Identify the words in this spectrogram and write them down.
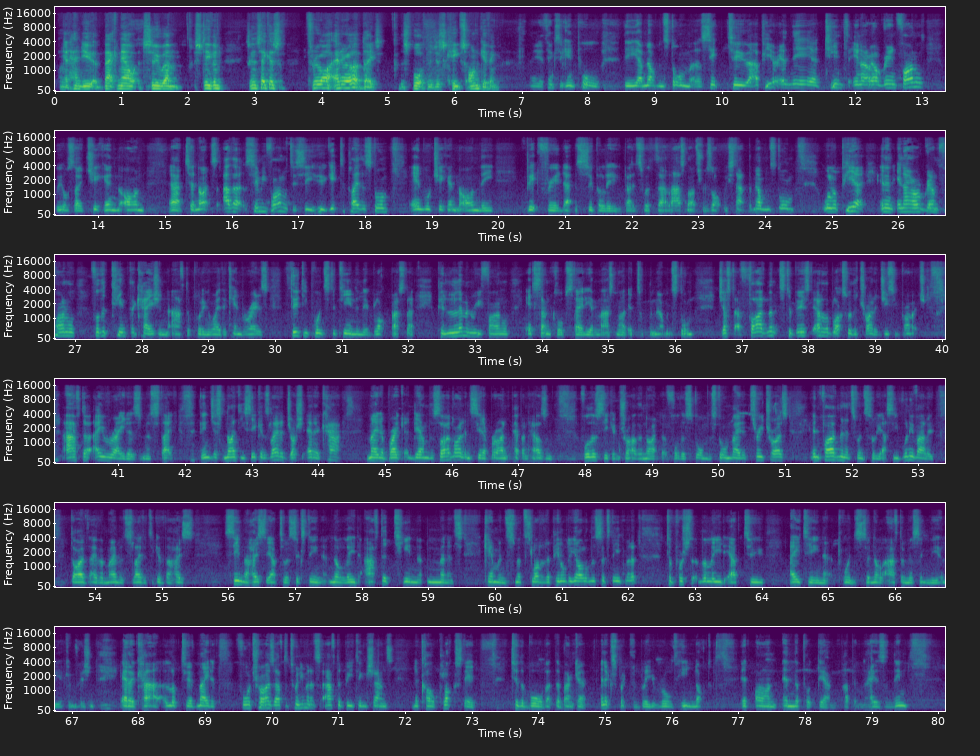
I'm going to hand you back now to um, Stephen. He's going to take us through our NRL update, the sport that just keeps on giving. Yeah, thanks again, Paul. The uh, Melbourne Storm are set to appear in their 10th NRL Grand Final. We also check in on uh, tonight's other semi final to see who get to play the Storm, and we'll check in on the Betfred Super League, but it's with uh, last night's result. We start the Melbourne Storm will appear in an NRL Grand Final for the 10th occasion after putting away the Canberra Raiders 30 points to 10 in their blockbuster preliminary final at Suncorp Stadium last night. It took the Melbourne Storm just uh, five minutes to burst out of the blocks with a try to Jesse Bromwich after a Raiders mistake. Then just 90 seconds later, Josh Addo-Carr made a break down the sideline and set up Ryan Papenhuyzen for the second try of the night for the Storm. The Storm made it three tries in five minutes when Suliasi Vunivalu dived over moments later to give the hosts send the hosts out to a 16 0 lead after 10 minutes. Cameron Smith slotted a penalty goal in the 16th minute to push the lead out to 18 points to nil after missing the earlier conversion. Addo-Carr looked to have made it four tries after 20 minutes after beating Shan's Nicole Klokstad to the ball, but the bunker inexplicably ruled he knocked it on in the put down. Papenhuyzen then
